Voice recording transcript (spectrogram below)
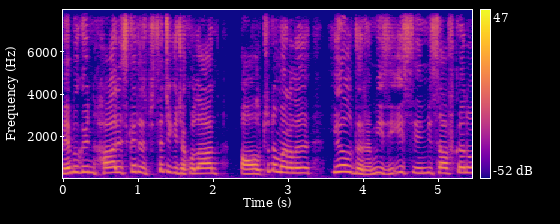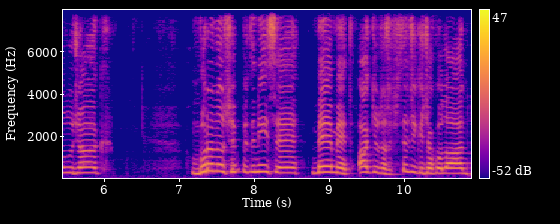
ve bugün Halis Kadir piste çıkacak olan 6 numaralı Yıldırım İzi isimli safkan olacak. Buranın sürprizini ise Mehmet Akyüz'e piste çıkacak olan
